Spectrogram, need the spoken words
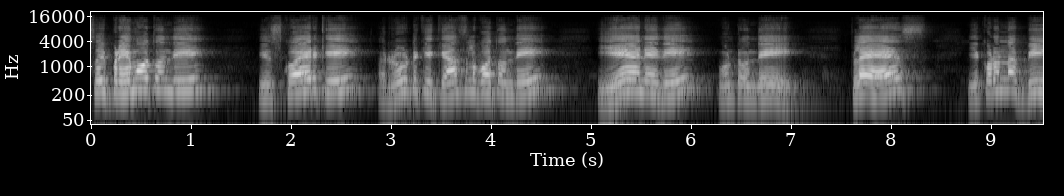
so ఇప్పుడు ఏమవుతుంది? ఈ స్క్వేర్కి రూట్కి క్యాన్సిల్ పోతుంది. ఏ అనేది ఉంటుంది. ప్లస్ ఇక్కడున్న బి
